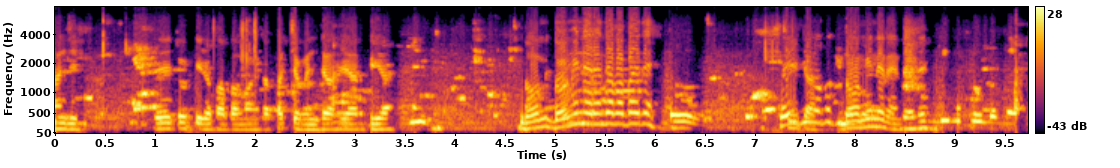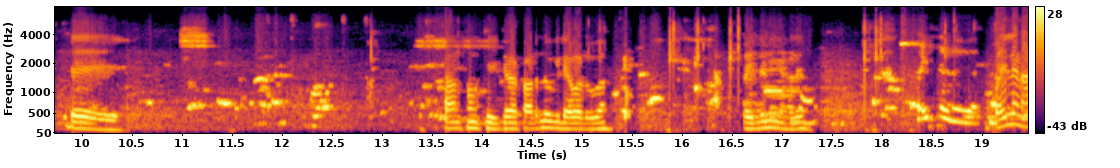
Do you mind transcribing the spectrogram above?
ਹਾਂਜੀ। ਇਹ ਝੋਟੀ ਦਾ ਬਾਬਾ ਮੰਗਦਾ 55000 ਰੁਪਿਆ ਦੋ ਦੋ ਮਹੀਨੇ ਰਹਿੰਦੇ ਬਾਬਾ ਇਹਦੇ? ਠੀਕ ਆ ਦੋ ਮਹੀਨੇ ਰਹਿੰਦੇ ਇਹਦੇ। ਤੇ ਕੰਮ ਤੋਂ ਠੀਕ ਠਾਕ ਕੱਢ ਲੋਗੇ ਲੈਵਲ ਹੋਗਾ ਪਹਿਲੇ ਨਹੀਂ ਹਲੇ। ਪਹਿਲੇ ਨਾ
